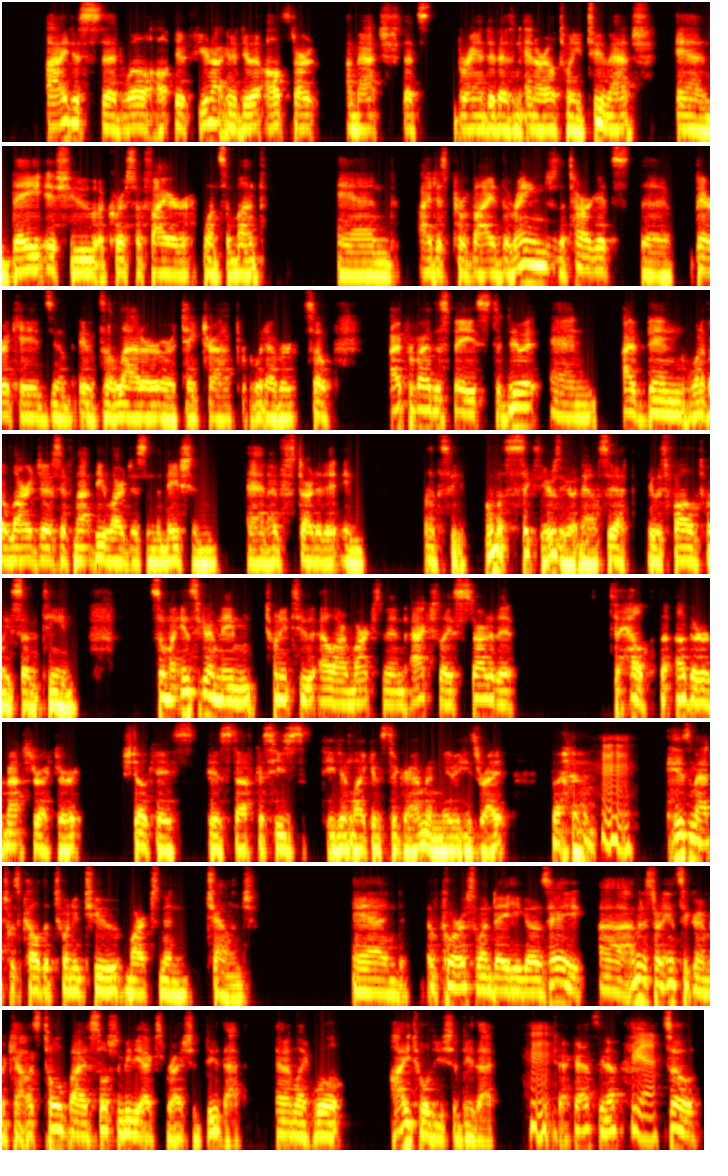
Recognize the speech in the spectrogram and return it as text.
i just said well I'll, if you're not going to do it i'll start a match that's branded as an nrl 22 match and they issue a course of fire once a month and I just provide the range, the targets, the barricades, you know, if it's a ladder or a tank trap or whatever. So I provide the space to do it. And I've been one of the largest, if not the largest in the nation. And I've started it in, let's see, almost six years ago now. So yeah, it was fall of 2017. So my Instagram name, 22LR Marksman, actually started it to help the other match director showcase his stuff because he's he didn't like Instagram and maybe he's right. But um, his match was called the 22 Marksman Challenge. And of course, one day he goes, Hey, uh, I'm going to start an Instagram account. I was told by a social media expert I should do that. And I'm like, Well, I told you you should do that, jackass, you know? Yeah. So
